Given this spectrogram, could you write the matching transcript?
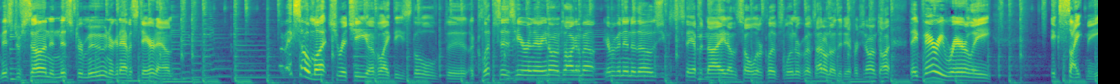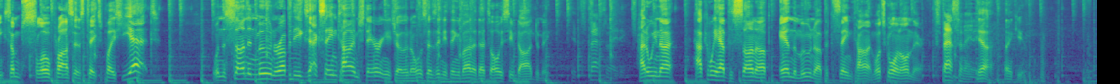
Mr. Sun and Mr. Moon are going to have a stare down. I make so much, Richie, of like these little uh, eclipses here and there. You know what I'm talking about? You ever been into those? You can stay up at night on the solar eclipse, lunar eclipse. I don't know the difference. You know what I'm talking They very rarely excite me. Some slow process takes place. Yet, when the sun and moon are up at the exact same time staring at each other, no one says anything about it. That's always seemed odd to me. It's fascinating. How do we not? How can we have the sun up and the moon up at the same time? What's going on there? It's fascinating. Yeah, thank you.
